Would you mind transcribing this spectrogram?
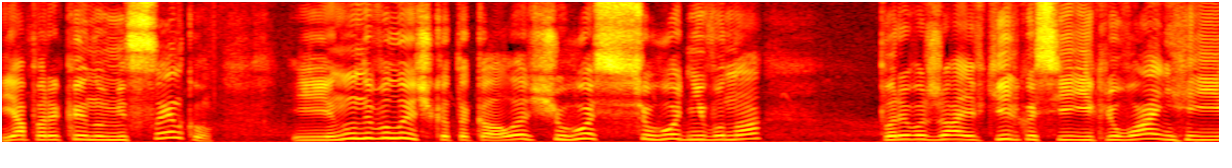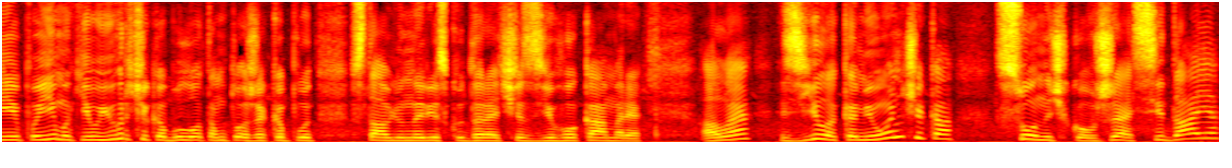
Я перекинув місцинку. І ну невеличка така, але чогось сьогодні вона переважає в кількості і клювань, і поїмок, і у Юрчика було там теж капут. Вставлю нарізку, до речі, з його камери. Але з'їла каміончика, сонечко вже сідає.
